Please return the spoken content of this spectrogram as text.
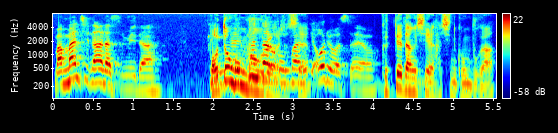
만만치는 않았습니다. 어떤 공부를 하셨어요? 공부하는 게 어려웠어요. 그때 당시에 하신 공부가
